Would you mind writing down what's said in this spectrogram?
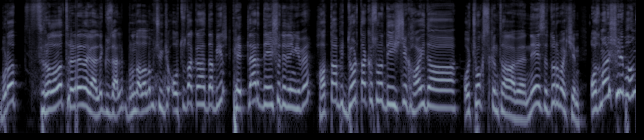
Burada tralala tralala geldi güzel. Bunu da alalım çünkü 30 dakikada bir petler değişiyor dediğim gibi. Hatta bir 4 dakika sonra değişecek. Hayda. O çok sıkıntı abi. Neyse dur bakayım. O zaman şöyle yapalım.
